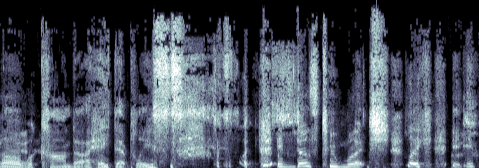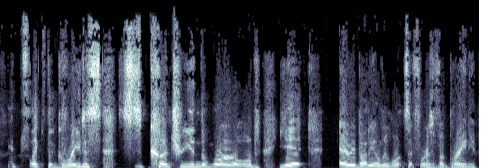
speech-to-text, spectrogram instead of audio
Oh, man. Wakanda! I hate that place. it does too much. Like it, it, it's like the greatest country in the world, yet everybody only wants it for its vibranium.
